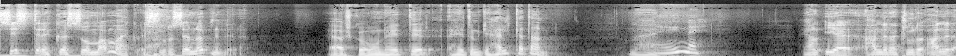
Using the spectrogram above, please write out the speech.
Sistir eitthvað og mamma eitthvað Þú voru að segja nöfninu þeirra. Já sko, hún heitir heitir hún ekki Helga Dan? Nei, Nei, nei. Hann, ég, hann er að klúra Hann, er,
